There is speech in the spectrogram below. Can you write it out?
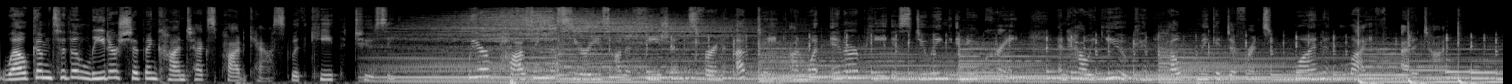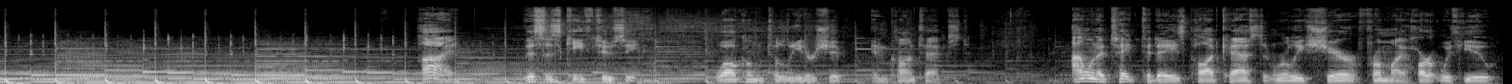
Welcome to the Leadership in Context podcast with Keith Tucci. We are pausing the series on Ephesians for an update on what NRP is doing in Ukraine and how you can help make a difference one life at a time. Hi, this is Keith Tucci. Welcome to Leadership in Context. I want to take today's podcast and really share from my heart with you.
